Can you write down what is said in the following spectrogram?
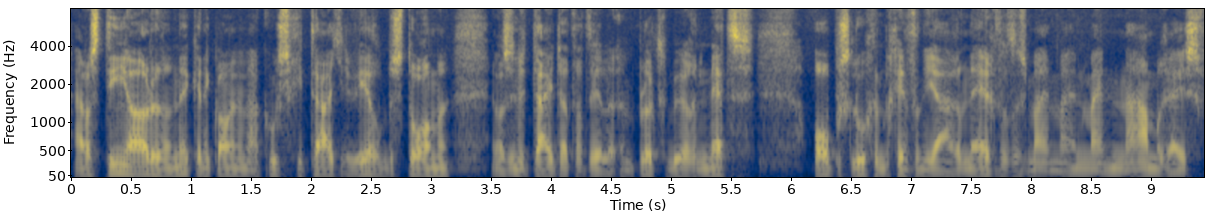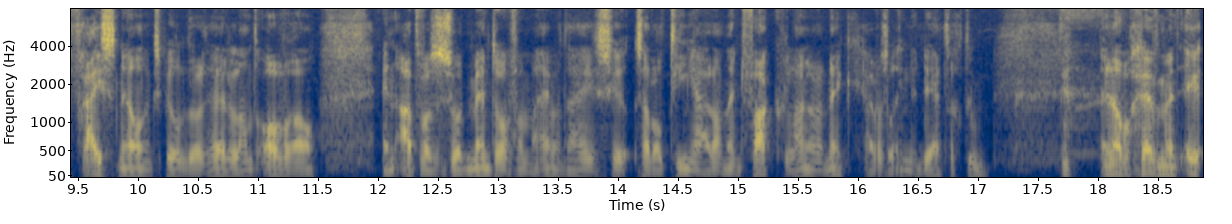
Hij was tien jaar ouder dan ik. En ik kwam met mijn akoestisch gitaartje de wereld bestormen. Dat was in de tijd dat dat hele Unplugged gebeuren net opensloeg. In het begin van de jaren negentig. Dus mijn, mijn, mijn naam rees vrij snel. En ik speelde door het hele land overal. En Ad was een soort mentor van mij. Want hij zat al tien jaar dan in het vak. Langer dan ik. Hij was al in de dertig toen. En op een gegeven moment,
